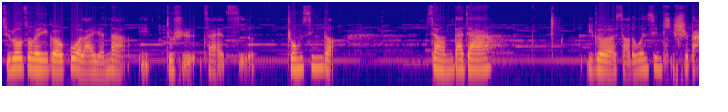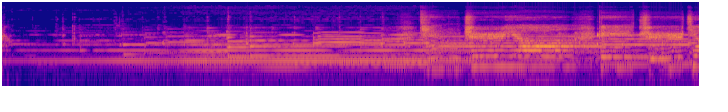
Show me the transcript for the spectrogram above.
菊落作为一个过来人呐，也就是在此衷心的向大家一个小的温馨提示吧。天之涯，地之角，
